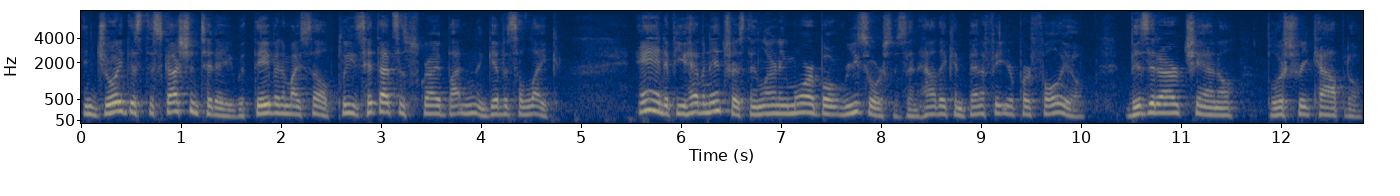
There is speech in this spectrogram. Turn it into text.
enjoyed this discussion today with David and myself, please hit that subscribe button and give us a like. And if you have an interest in learning more about resources and how they can benefit your portfolio, visit our channel, Bloor Street Capital.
